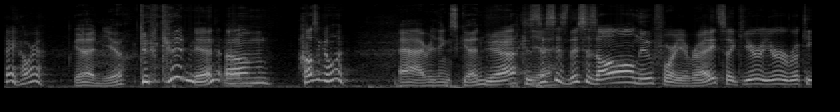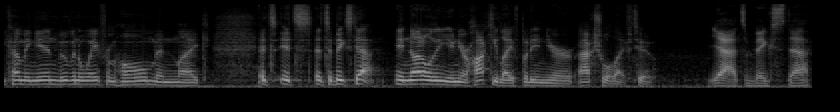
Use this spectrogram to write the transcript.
Hey, how are you? Good, you? Good, good man. Um, how's it going? Yeah, everything's good. Yeah, because this is this is all new for you, right? It's like you're you're a rookie coming in, moving away from home, and like, it's it's it's a big step in not only in your hockey life but in your actual life too. Yeah, it's a big step.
